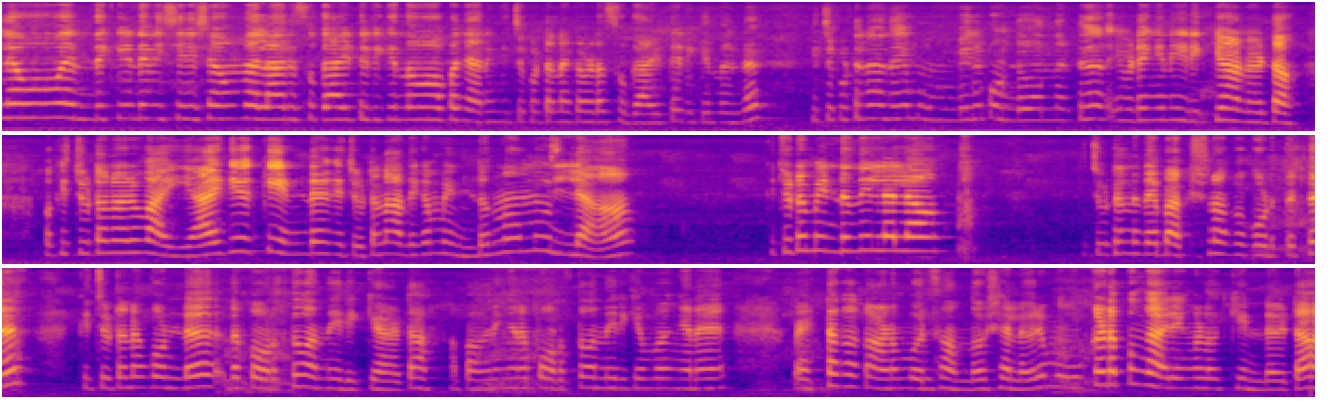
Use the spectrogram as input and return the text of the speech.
ഹലോ എന്തൊക്കെയുണ്ട് വിശേഷം? എല്ലാവരും സുഖമായിട്ടിരിക്കുന്നു അപ്പൊ ഞാനും കിച്ചക്കുട്ടനൊക്കെ ഇവിടെ സുഖമായിട്ടിരിക്കുന്നുണ്ട് കിച്ചുക്കുട്ടൻ അതേ മുമ്പിൽ കൊണ്ടുവന്നിട്ട് ഇവിടെ ഇങ്ങനെ ഇരിക്കുകയാണ് കേട്ടോ. അപ്പൊ കിച്ചുട്ടൻ ഒരു വയ്യായികയൊക്കെ ഉണ്ട്. കിച്ചുട്ടൻ അധികം മിണ്ടുന്നൊന്നുമില്ല. കിച്ചുട്ടൻ മിണ്ടുന്നില്ലല്ലോ? കിച്ചുട്ടൻ ഇതേ ഭക്ഷണമൊക്കെ കൊടുത്തിട്ട് കിച്ചുട്ടനെ കൊണ്ട് ഇത് പുറത്ത് വന്നിരിക്കുക കേട്ടോ. അപ്പൊ അവനിങ്ങനെ പുറത്ത് വന്നിരിക്കുമ്പോൾ ഇങ്ങനെ വെട്ടൊക്കെ കാണുമ്പോൾ ഒരു സന്തോഷമല്ല? ഒരു മൂക്കടപ്പും കാര്യങ്ങളൊക്കെ ഉണ്ട് കേട്ടോ.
